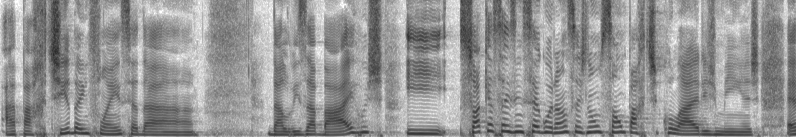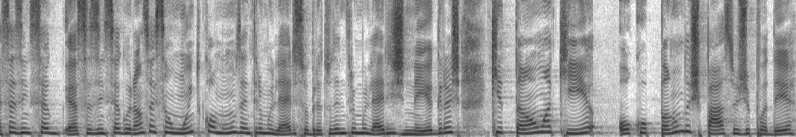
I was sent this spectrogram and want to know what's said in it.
a partir da influência da da Luísa Bairros. E só que essas inseguranças não são particulares minhas. Essas, insegu essas inseguranças são muito comuns entre mulheres, sobretudo entre mulheres negras que estão aqui ocupando espaços de poder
